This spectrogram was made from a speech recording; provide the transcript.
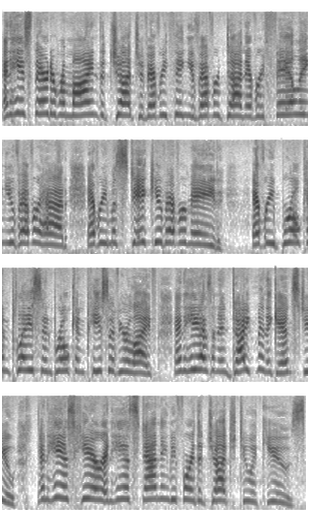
And he's there to remind the judge of everything you've ever done, every failing you've ever had, every mistake you've ever made, every broken place and broken piece of your life. And he has an indictment against you. And he is here and he is standing before the judge to accuse.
